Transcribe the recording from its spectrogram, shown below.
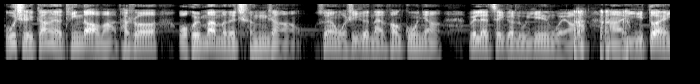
无耻刚刚有听到吧？他说我会慢慢的成长，虽然我是一个南方姑娘，为了这个录音，我要啊一段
